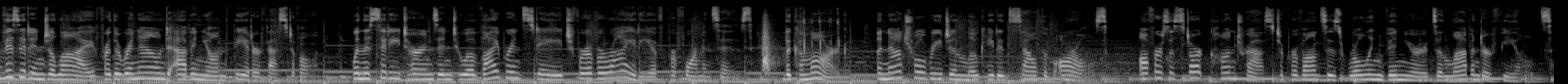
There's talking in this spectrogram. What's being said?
Visit in July for the renowned Avignon Theatre Festival, when the city turns into a vibrant stage for a variety of performances. The Camargue, a natural region located south of Arles, offers a stark contrast to Provence's rolling vineyards and lavender fields.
